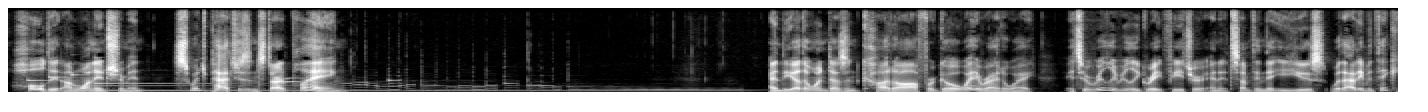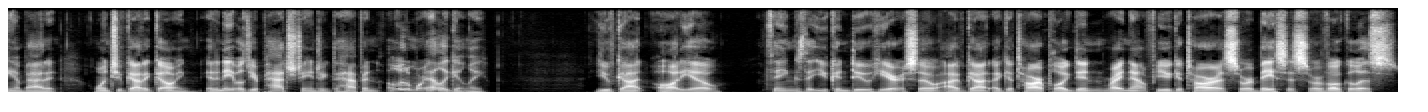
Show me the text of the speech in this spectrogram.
hold it on one instrument, switch patches and start playing, and the other one doesn't cut off or go away right away. It's a really, really great feature, and it's something that you use without even thinking about it once you've got it going. It enables your patch changing to happen a little more elegantly. You've got audio things that you can do here. So I've got a guitar plugged in right now for you guitarists or bassists or vocalists,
